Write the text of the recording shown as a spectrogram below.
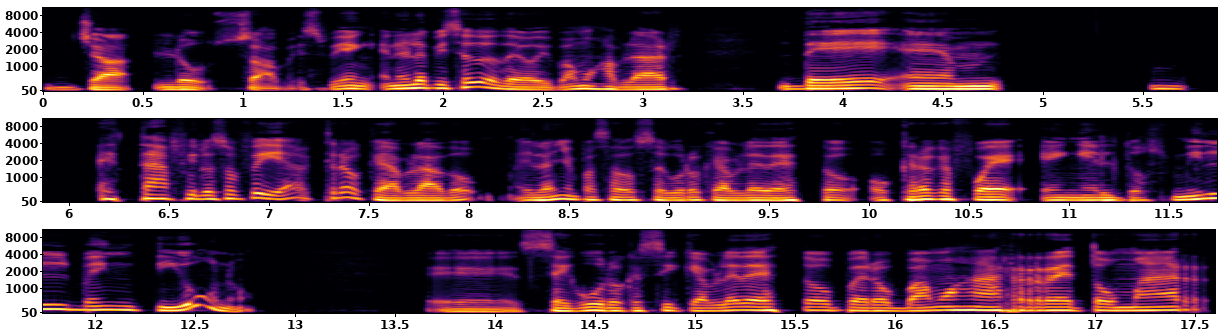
ya lo sabes. Bien, en el episodio de hoy vamos a hablar de em, esta filosofía, creo que he hablado, el año pasado seguro que hablé de esto, o creo que fue en el 2021. Eh, seguro que sí que hablé de esto, pero vamos a retomar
